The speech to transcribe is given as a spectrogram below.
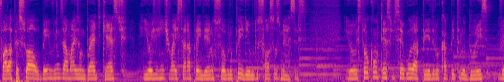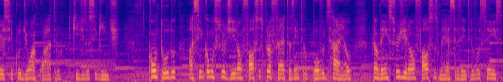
Fala pessoal, bem-vindos a mais um Broadcast e hoje a gente vai estar aprendendo sobre o perigo dos falsos mestres. Eu estou com o texto de 2 Pedro, capítulo 2, versículo de 1 a 4, que diz o seguinte: Contudo, assim como surgiram falsos profetas entre o povo de Israel, também surgirão falsos mestres entre vocês.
